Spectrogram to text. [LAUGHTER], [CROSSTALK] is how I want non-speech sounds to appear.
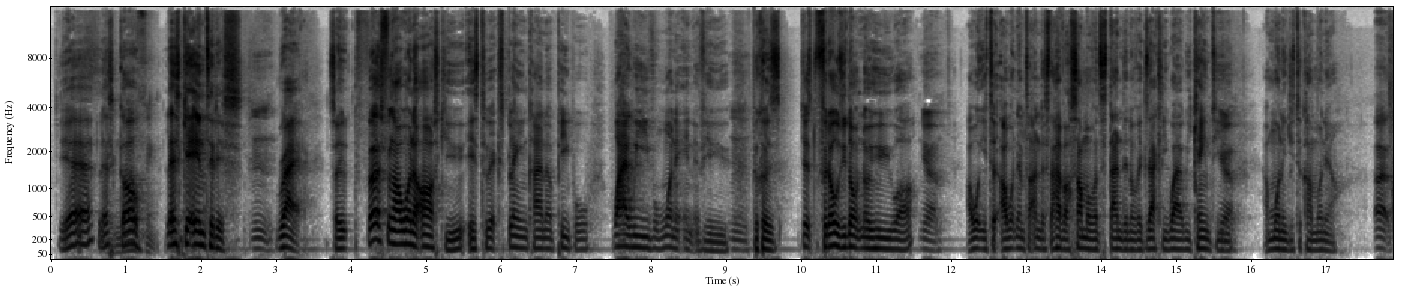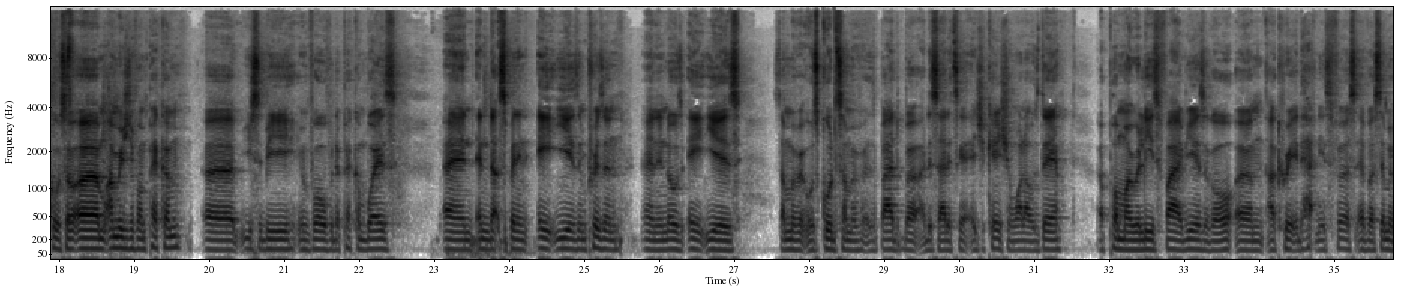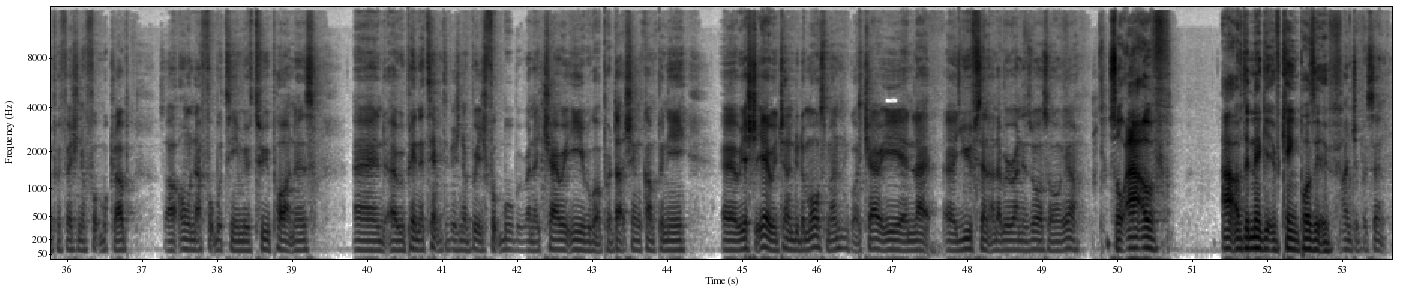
Yeah, let's go. Nothing. Let's get into this. Right. So first thing I want to ask you is to explain kind of people why we even want to interview you. Because just for those who don't know who you are, Yeah. I want you to I want them to understand have a, some understanding of exactly why we came to you Yeah. and wanted you to come on here. All right, cool. So um, I'm originally from Peckham. Uh, used to be involved with the Peckham boys, and ended up spending eight years in prison. And in those eight years, some of it was good, some of it was bad. But I decided to get education while I was there. Upon my release five years ago, um, I created Hackney's first ever semi-professional football club. So I own that football team with two partners, and uh, we play in the 10th division of British football. We run a charity. we've got a production company. Uh, we just yeah, we're trying to do the most, man. We've got a charity and like a youth center that we run as well. So yeah, So out of out of the negative came positive. hundred percent,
